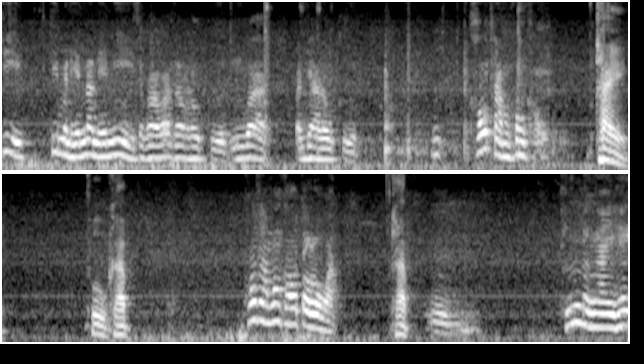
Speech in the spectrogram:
ที่ที่มันเห็นนั่นเห็นนี่สภาวะธรรมเราเกิดหรือว่าปัญญาเราเกิด เขาทำของเขา ใช่ ถูกครับ เขาทำของเขาตลอดครับ อืมถึงยังไงให้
